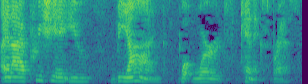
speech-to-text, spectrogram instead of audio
and I appreciate you beyond what words can express.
